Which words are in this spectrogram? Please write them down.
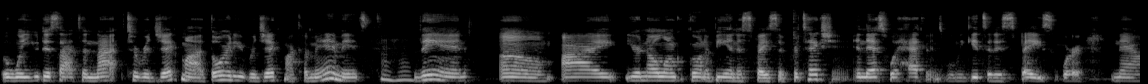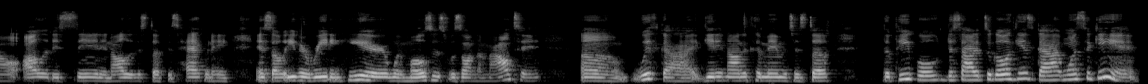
But when you decide to not to reject my authority, reject my commandments, mm-hmm. then." Um, I you're no longer going to be in a space of protection, and that's what happens when we get to this space where now all of this sin and all of this stuff is happening. And so, even reading here, when Moses was on the mountain um, with God, getting all the commandments and stuff, the people decided to go against God once again.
